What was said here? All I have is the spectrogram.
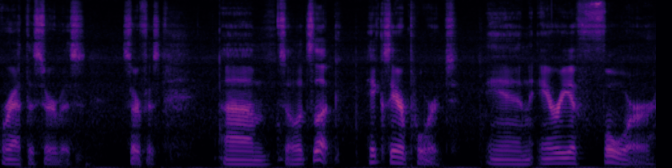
or at the service, surface. Um, so let's look. Hicks Airport in Area 4.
